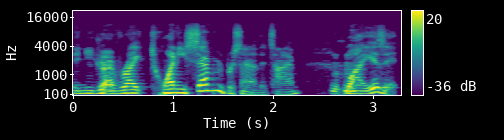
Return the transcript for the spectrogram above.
and you drive yeah. right 27% of the time. Mm-hmm. Why is it?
